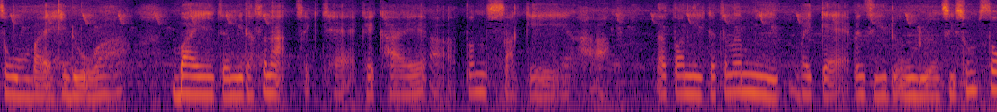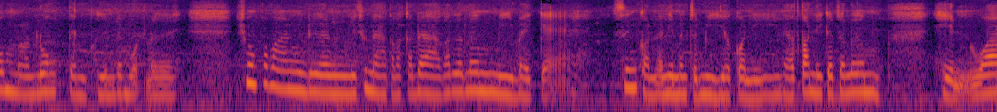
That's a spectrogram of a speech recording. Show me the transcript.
ซูมใบให้ดูว่า ใบจะมีลักษณะแฉกๆคล้ายๆต้นสาเกค่ะ แล้วตอนนี้ก็จะเริ่มมีใบแก่เป็นสีเหลืองๆ สีส้มๆ แล้วร่วงเต็มพื้นไปหมดเลย ช่วงประมาณเดือนมิถุนากรกฎาก็จะเริ่มมีใบแก่ ซึ่งก่อนหน้านี้มันจะมีเยอะกว่านี้ แล้วตอนนี้ก็จะเริ่มเห็นว่า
